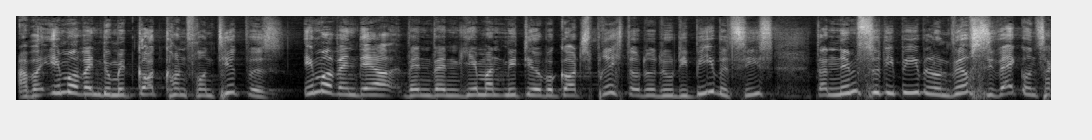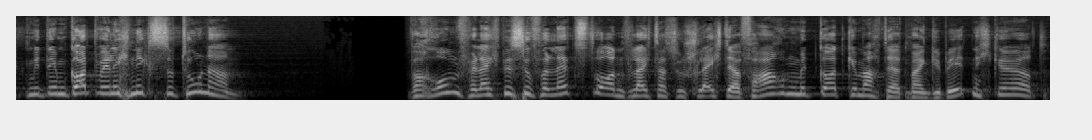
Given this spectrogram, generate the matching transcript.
aber immer wenn du mit Gott konfrontiert wirst, immer wenn, der, wenn, wenn jemand mit dir über Gott spricht oder du die Bibel siehst, dann nimmst du die Bibel und wirfst sie weg und sagst, mit dem Gott will ich nichts zu tun haben. Warum? Vielleicht bist du verletzt worden, vielleicht hast du schlechte Erfahrungen mit Gott gemacht, er hat mein Gebet nicht gehört.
